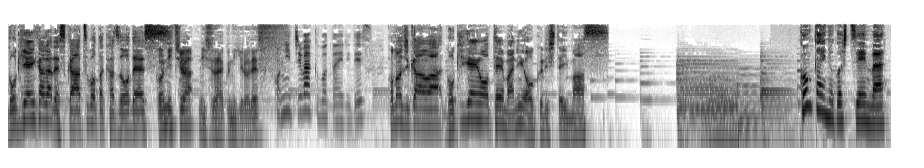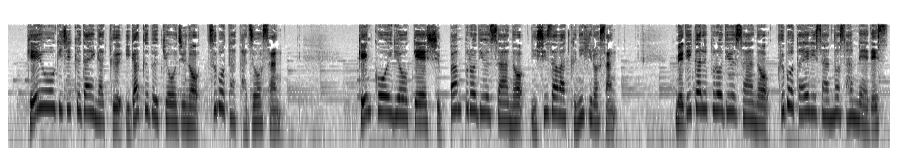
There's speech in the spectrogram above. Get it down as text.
ご機嫌いかがですか？坪田和夫です。こんにちは。西澤邦弘です。こんにちは久保田恵里です。この時間はご機嫌をテーマにお送りしています。今回のご出演は慶應義塾大学医学部教授の坪田和夫さん健康医療系出版プロデューサーの西澤邦弘さん。メディカルプロデューサーの久保田恵里さんの3名です。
